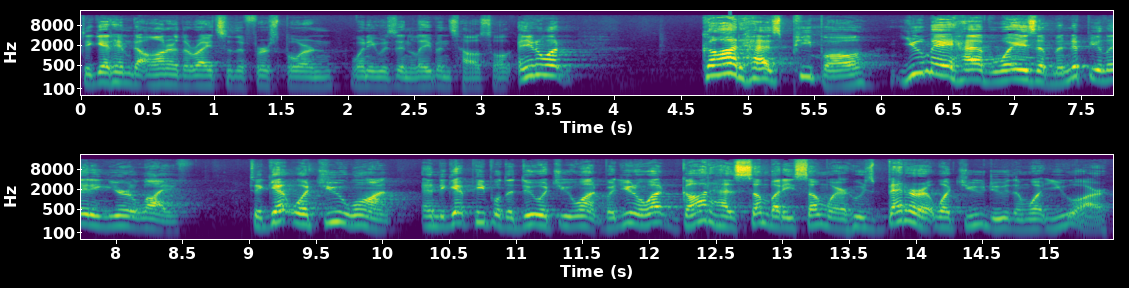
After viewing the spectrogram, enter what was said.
to get him to honor the rights of the firstborn when he was in Laban's household. And you know what? God has people, you may have ways of manipulating your life to get what you want and to get people to do what you want. But you know what? God has somebody somewhere who's better at what you do than what you are.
